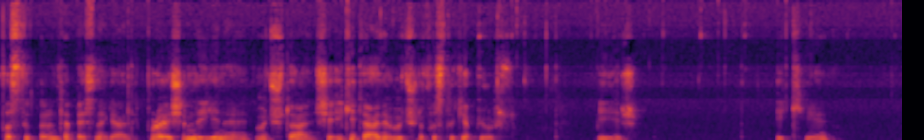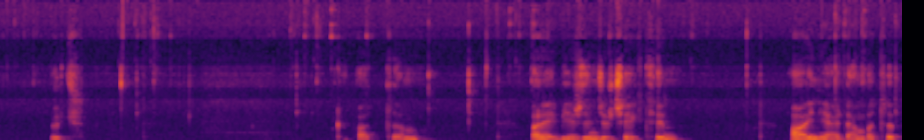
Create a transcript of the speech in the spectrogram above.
Fıstıkların tepesine geldik. Buraya şimdi yine 3 tane şey 2 tane üçlü fıstık yapıyoruz. 1 2 3 kapattım. Araya bir zincir çektim. Aynı yerden batıp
